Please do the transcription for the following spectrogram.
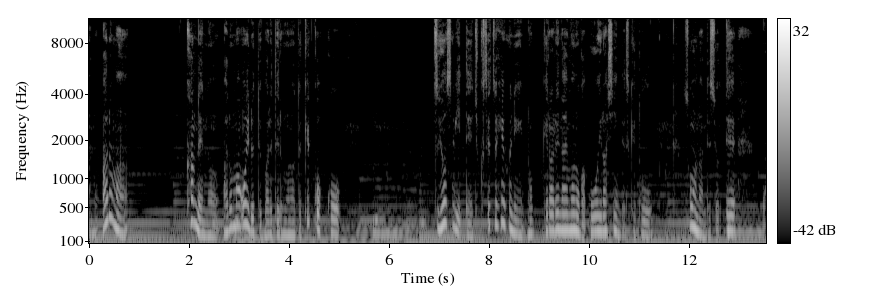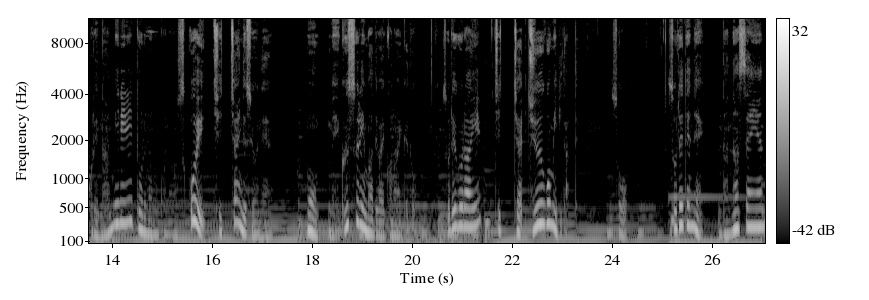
あのアルマ関連のアロマオイルって呼ばれてるものって結構こううん強すぎて直接皮膚にのっけられないものが多いらしいんですけどそうなんですよでこれ何ミリリットルなのかな？すごいちちゃいんですよね。もう目薬まではいかないけど。それぐらいちっちゃい15ミリだって。そう。それでね7,000円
